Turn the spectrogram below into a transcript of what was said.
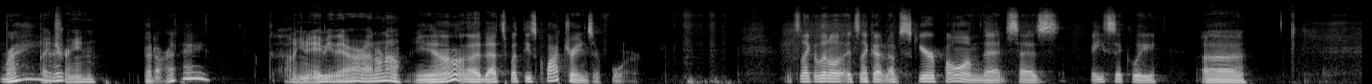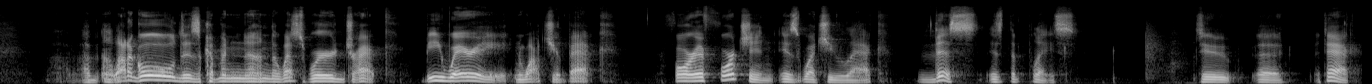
Right. by train. But are they? I mean, maybe they are. I don't know. You know, uh, that's what these quatrains are for. it's like a little, it's like an obscure poem that says basically, uh, a, a lot of gold is coming on the westward track. Be wary and watch your back. For if fortune is what you lack, this is the place to uh, attack.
